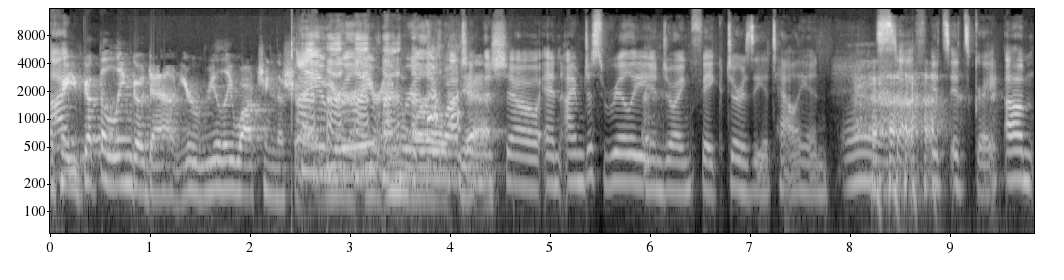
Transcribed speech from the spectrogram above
okay I'm- you've got the lingo down you're really watching the show I am You're- really, I'm really watching Yeah. the show, and I'm just really enjoying fake Jersey Italian stuff. It's it's great. Um,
